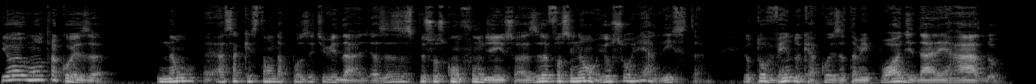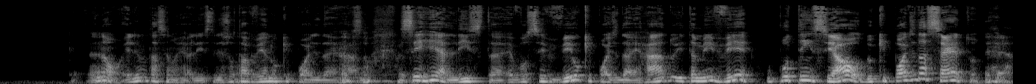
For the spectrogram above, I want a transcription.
E uma outra coisa, não essa questão da positividade. Às vezes as pessoas confundem isso. Às vezes eu falo assim, não, eu sou realista. Eu tô vendo que a coisa também pode dar errado. É. Não, ele não está sendo realista, ele só está é. vendo o que pode dar errado. Ser realista é você ver o que pode dar errado e também ver o potencial do que pode dar certo. É.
